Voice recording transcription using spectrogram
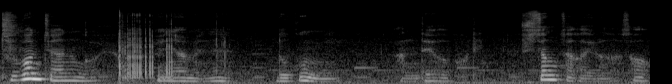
두 번째 하는 거예요. 왜냐하면은 녹음이 안 되어버린 불상자가 일어나서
